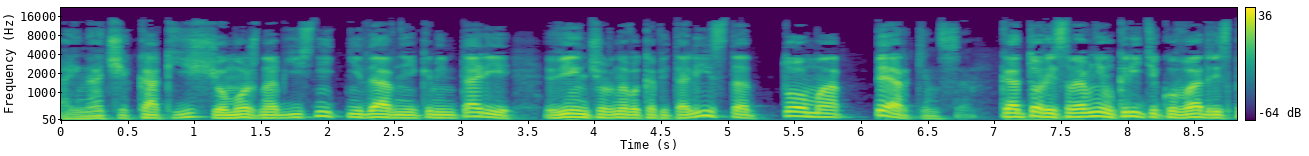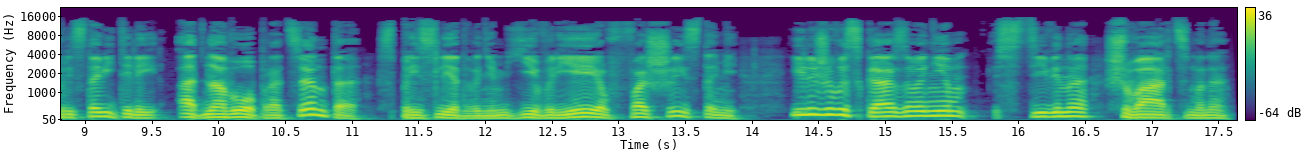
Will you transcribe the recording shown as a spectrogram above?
А иначе как еще можно объяснить недавние комментарии венчурного капиталиста Тома Перкинса, который сравнил критику в адрес представителей 1% с преследованием евреев фашистами – или же высказыванием Стивена Шварцмана,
